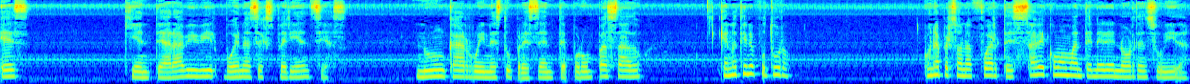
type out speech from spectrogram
es quien te hará vivir buenas experiencias. Nunca arruines tu presente por un pasado que no tiene futuro. Una persona fuerte sabe cómo mantener en orden su vida.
